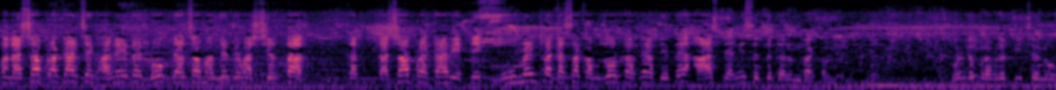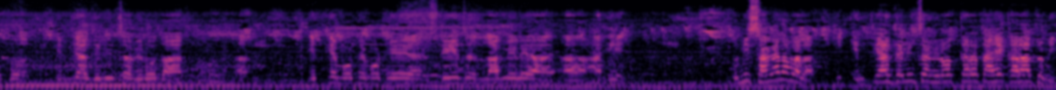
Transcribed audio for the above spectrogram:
पण अशा प्रकारचे घाणेरडे लोक त्याच्यामध्ये जेव्हा शिरतात तर कशा प्रकारे ते मुवमेंटला कसा कमजोर करण्यात येते आज त्यांनी सिद्ध करून दाखवलेले गुंड प्रवृत्तीचे लोक इतक्या दिलींच्या विरोधात इतके मोठे मोठे स्टेज लावलेले आहे. तुम्ही सांगा ना मला की इम्तियाज जलीलचा विरोध करत आहे करा तुम्ही.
